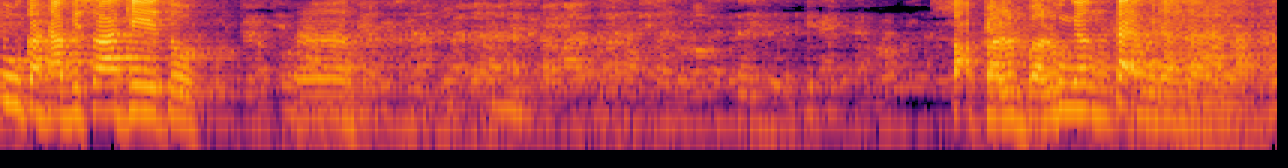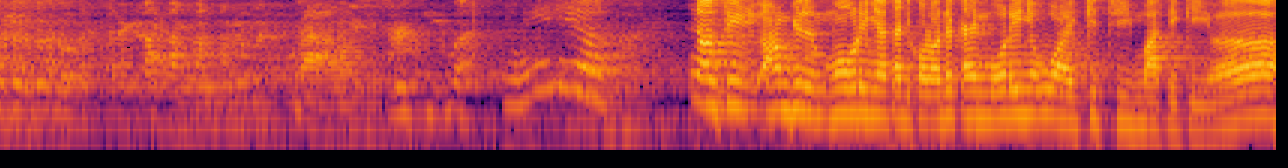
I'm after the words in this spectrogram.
Bukan habis lagi itu. sak balung-balung yang entek udah Iya. Nanti ambil morinya tadi kalau ada kain morinya wah iki jimat iki ya.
